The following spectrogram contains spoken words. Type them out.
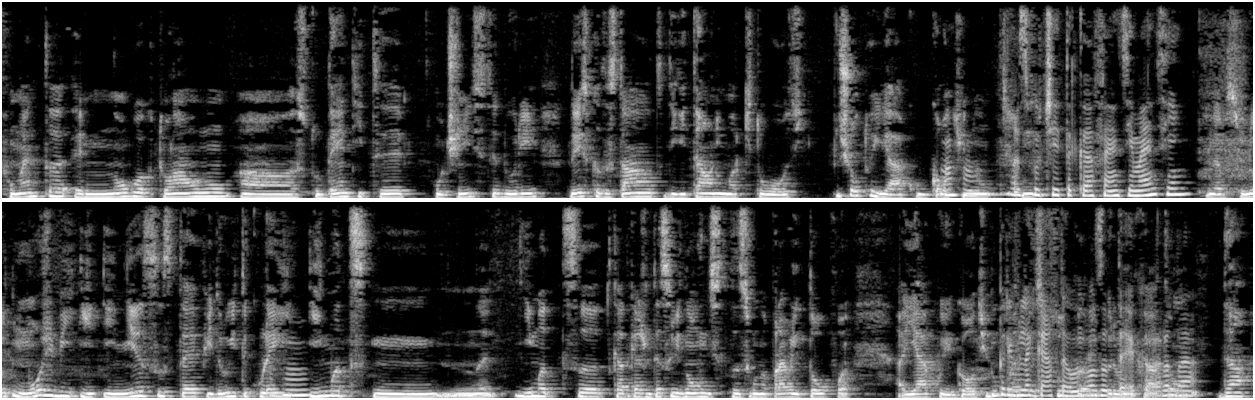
в момента е много актуално а, студентите, учениците дори да искат да станат дигитални маркетолози. Защото е яко, готино. Uh-huh. Звучи така фенси менси. Абсолютно. Може би и, и ние с теб и другите колеги uh-huh. имат, м- имат, така да кажем, те са виновници да са го направили толкова яко и готино. Привлекателно е супер, за тези хора, да. Да,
